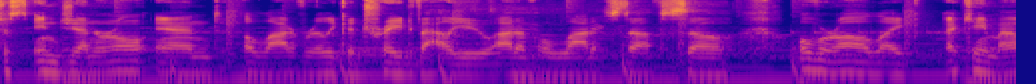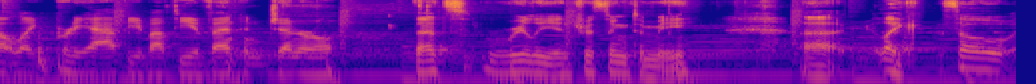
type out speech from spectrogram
just in general and a lot of really good trade value out of a lot of stuff. So overall, like I came out like pretty happy about the event in general. That's really interesting to me. Uh, like, so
